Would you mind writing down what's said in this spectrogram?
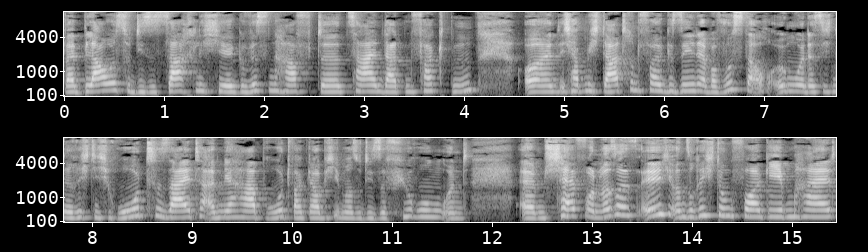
weil blau ist so dieses sachliche, gewissenhafte Zahlen, Daten, Fakten. Und ich habe mich da drin voll gesehen, aber wusste auch irgendwo, dass ich eine richtig rote Seite an mir habe. Rot war, glaube ich, immer so diese Führung und ähm, Chef und was weiß ich und so Richtung vorgeben halt.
